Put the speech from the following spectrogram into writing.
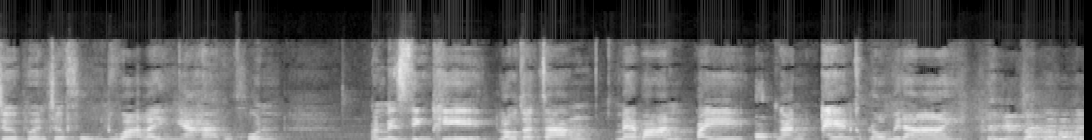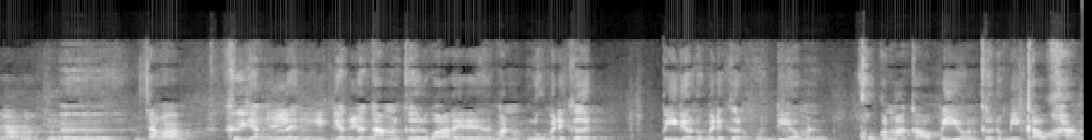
เจอเพื่อนเจอฝูงหรือว่าอะไรอย่างเงี้ยค่ะ ทุกคน มันเป็นสิ่งที่เราจะจ้างแม่บ้านไปออกงานแทนกับเราไม่ได้ให้เงินจ้างแม่บ้านไปงานวันเกิดเออจังว่าคืออย่างเรื่องอย่างเรื่องงานมันเกิดหรือว่าอะไรเนี่ยมันหนูไม่ได้เกิด ปีเดียวหนูไม่ได้เกิดหนเดียวมันคบกันมาเก้าปีมันเกิดมีเก้าครั้ง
